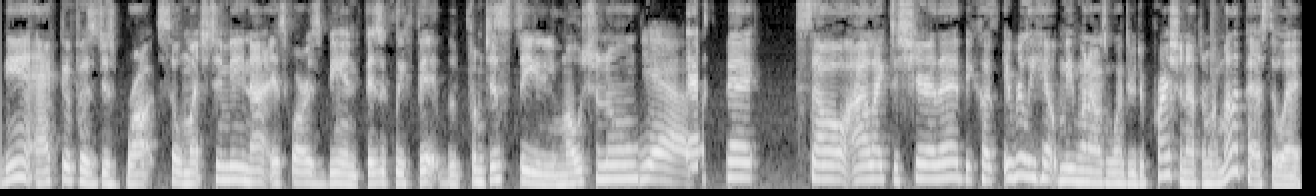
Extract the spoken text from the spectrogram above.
being active has just brought so much to me, not as far as being physically fit, but from just the emotional yeah. aspect. So I like to share that because it really helped me when I was going through depression after my mother passed away.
